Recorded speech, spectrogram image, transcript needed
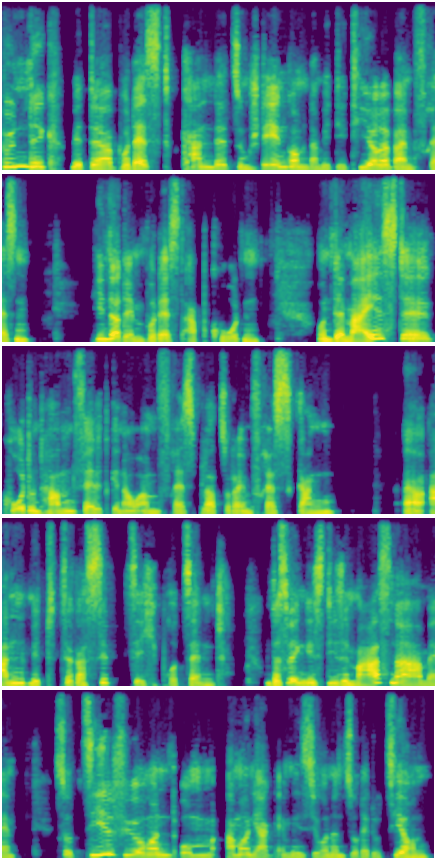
bündig mit der Podestkante zum Stehen kommen, damit die Tiere beim Fressen hinter dem Podest abkoten. Und der meiste Kot und Harn fällt genau am Fressplatz oder im Fressgang äh, an mit circa 70 Prozent. Und deswegen ist diese Maßnahme so zielführend, um Ammoniakemissionen zu reduzieren.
